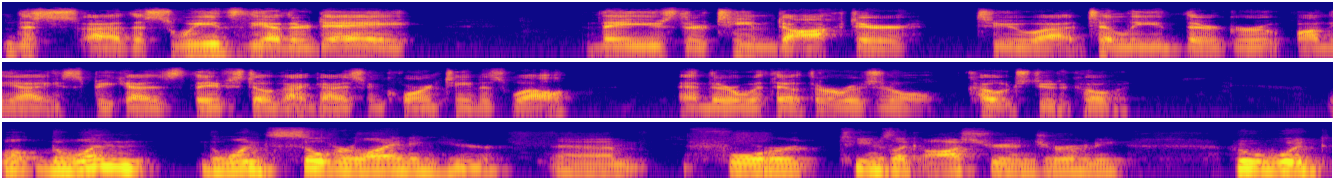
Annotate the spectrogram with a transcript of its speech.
this uh, the Swedes the other day, they used their team doctor to uh, to lead their group on the ice because they've still got guys in quarantine as well, and they're without their original coach due to COVID. Well, the one the one silver lining here um, for teams like Austria and Germany, who would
